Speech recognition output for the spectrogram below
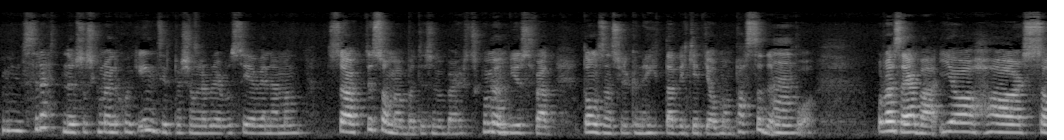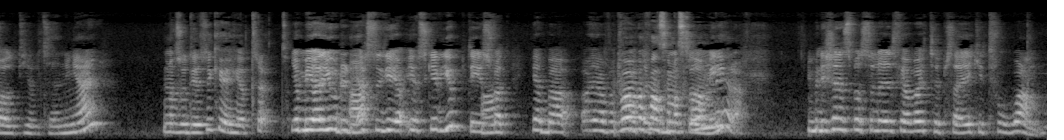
minns rätt nu så skulle man ändå skicka in sitt personliga brev och CV när man sökte sommarjobbet i Sundbybergs kommun Mm. just för att de sen skulle kunna hitta vilket jobb man passade Mm. på. Och då sa jag bara, jag har sålt jultidningar. Men alltså det tycker jag är helt rätt. Ja men jag gjorde Ja. alltså, jag, jag skrev ju upp det just Ja. för att jag bara, "Ja, jag har varit Vad, vad fan ska man skriva Tommy." mer? Men det känns bara så löjligt för jag var ju typ såhär, jag gick i tvåan,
